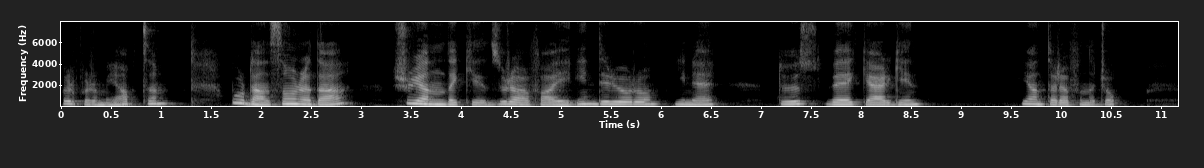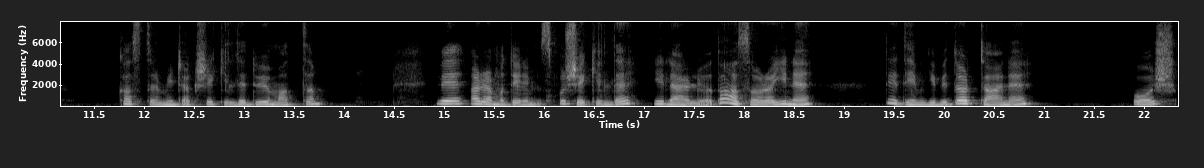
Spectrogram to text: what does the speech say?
pırpırımı yaptım. Buradan sonra da şu yanındaki zürafayı indiriyorum. Yine düz ve gergin yan tarafını çok kastırmayacak şekilde düğüm attım. Ve ara modelimiz bu şekilde ilerliyor. Daha sonra yine dediğim gibi 4 tane boş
